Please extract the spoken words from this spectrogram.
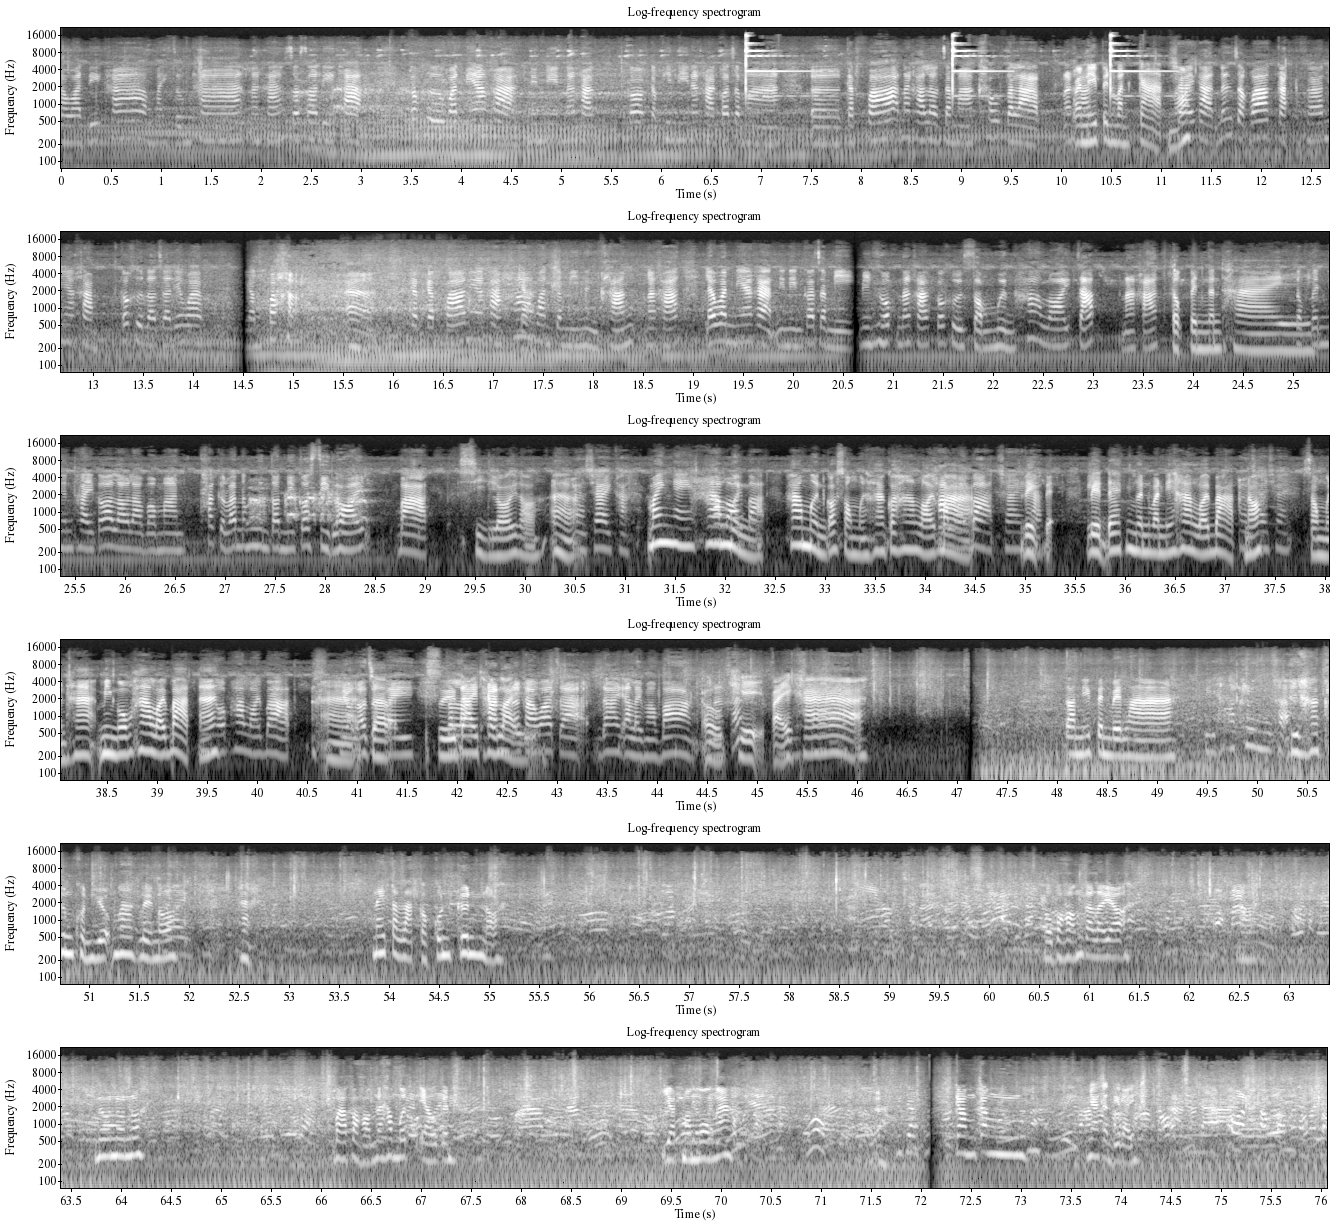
สวัสดีค่ะใหม่จุนค่ะนะคะสวัสดีค่ะ ก็คือวันเนี้ยค่ะนินนินนะคะ ก็กับพี่นี้นะคะก็จะมาเอ่อกัดฟ้านะคะ เราจะมาเข้าตลาดนะคะวันนี้เป็นวันกาดเนาะใช่ค่ะ เนื่องจากว่ากัดฟ้าเนี่ยค่ะ ก็คือเราจะเรียกว่ากัดฟ้าอ่ากัดกัดฟ้าเนี่ยค่ะค่ะ5วันจะมีหนึ่งครั้งนะคะ แล้ววันเนี้ยค่ะนินนินก็จะมีมีงบนะคะ ก็คือ 2500จับนะคะ ตกเป็นเงินไทย ตกเป็นเงินไทยก็ราวๆประมาณ ถ้าเกิดว่าน้ำเงินตอนนี้ก็ 400 บาท 400เหรอ อ่า อ่าใช่ค่ะ ไม่ไงห้าหมื่น500บาท ห้าหมื่นก็สองหมื่นห้าก็ห้าร้อยบาท500บาทใช่เลทค่ะเลทได้เงินวันนี้ห้าร้อยบาทอ่าเนาะใช่ใช่สองหมื่นห้ามีงบห้าร้อยบาทมีนะงบ500บาท อ่าเดี๋ยวเราจะไปซื้อได้เท่าไหร่ตลดกันนะคะว่าจะได้อะไรมาบ้าง โอนะคะเค ไปค่ะ ตอนนี้เป็นเวลาตีห้าครึ่งค่ะที่ห้าครึ่งคนเยอะมากเลยเนาะใช่ค่ะในตลาดก็ก้นกึ้นเนาะ เราพร้อมกันเลยอะโน่นโน่นโน่นมาปะหอมนะทำมดเอวกันหยอดมะม่วงอะกำกำยากกันดีไร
